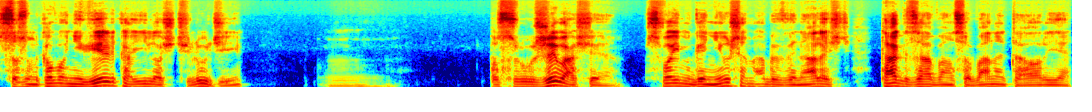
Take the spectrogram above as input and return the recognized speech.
stosunkowo niewielka ilość ludzi posłużyła się swoim geniuszem, aby wynaleźć tak zaawansowane teorie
